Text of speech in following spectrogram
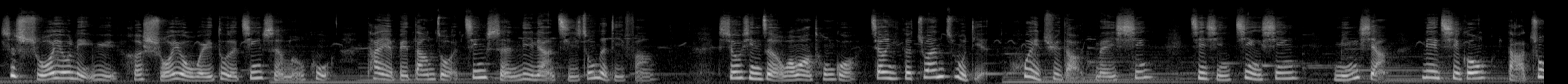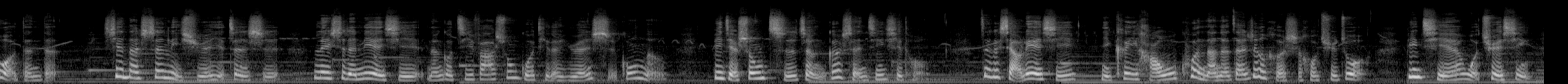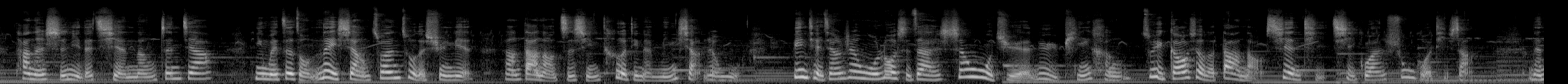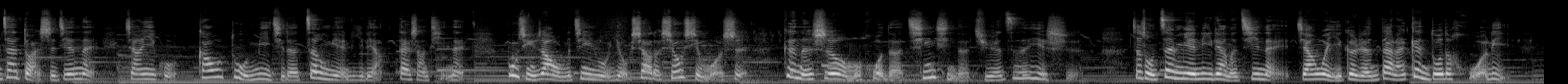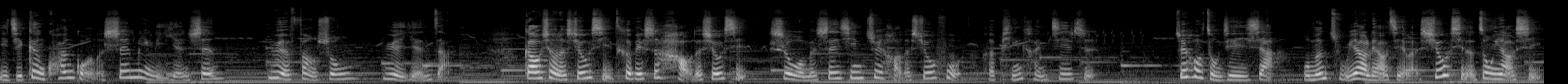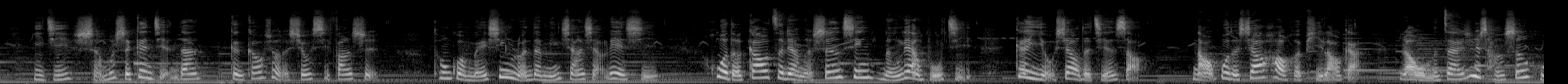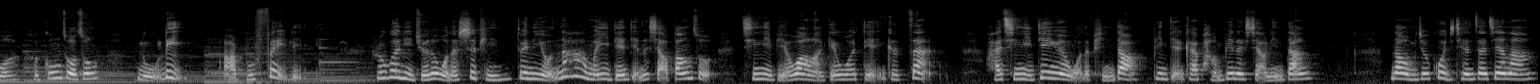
是所有领域和所有维度的精神门户。它也被当作精神力量集中的地方。修行者往往通过将一个专注点汇聚到眉心。进行静心、冥想、练气功、打坐等等。现代生理学也证实，类似的练习能够激发松果体的原始功能，并且松弛整个神经系统。这个小练习你可以毫无困难地在任何时候去做，并且我确信它能使你的潜能增加，因为这种内向专注的训练让大脑执行特定的冥想任务，并且将任务落实在生物觉律平衡最高效的大脑腺体器官松果体上。能在短时间内将一股高度密集的正面力量带上体内，不仅让我们进入有效的休息模式，更能使我们获得清醒的觉知意识。这种正面力量的积累将为一个人带来更多的活力以及更宽广的生命力延伸。越放松越延展。高效的休息，特别是好的休息，是我们身心最好的修复和平衡机制。最后总结一下。我们主要了解了休息的重要性，以及什么是更简单、更高效的休息方式。通过眉心轮的冥想小练习，获得高质量的身心能量补给，更有效地减少脑部的消耗和疲劳感，让我们在日常生活和工作中努力而不费力。如果你觉得我的视频对你有那么一点点的小帮助，请你别忘了给我点一个赞。还请你订阅我的频道，并点开旁边的小铃铛。那我们就过几天再见啦。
